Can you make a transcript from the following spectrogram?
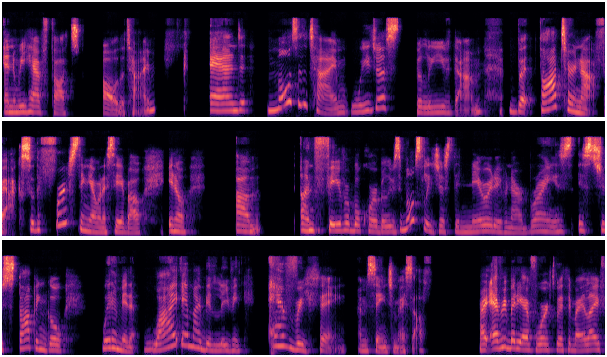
and we have thoughts all the time. And most of the time, we just believe them, but thoughts are not facts. So, the first thing I want to say about, you know, um, unfavorable core beliefs, mostly just the narrative in our brains, is to stop and go, wait a minute, why am I believing everything I'm saying to myself? Right. Everybody I've worked with in my life,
